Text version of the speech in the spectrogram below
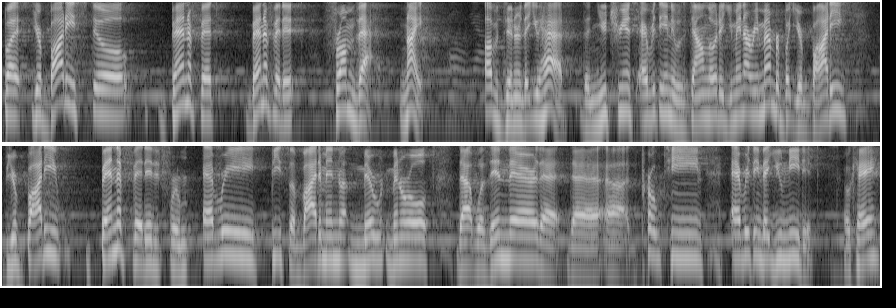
but your body still benefit benefited from that night of dinner that you had. The nutrients, everything, it was downloaded. You may not remember, but your body your body benefited from every piece of vitamin, minerals that was in there, that the uh, protein, everything that you needed. Okay,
